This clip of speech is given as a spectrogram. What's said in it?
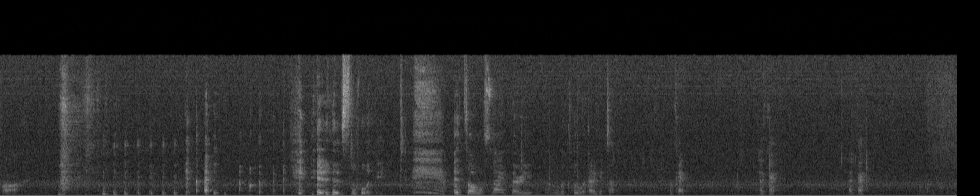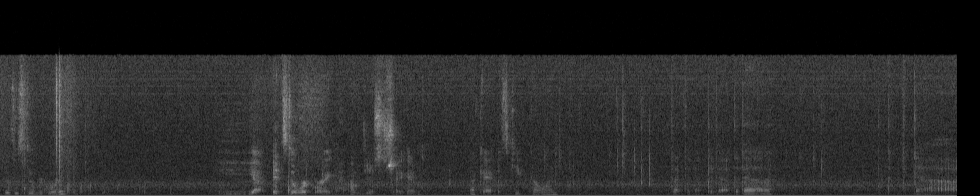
Fuck. I know. It is late. It's almost 9.30. Oh, I gotta get some. Okay. Okay. Okay. Is it still recording? Yeah, it's still recording. I'm just checking. Okay, let's keep going. Da da da da da da da. Da, da, da,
